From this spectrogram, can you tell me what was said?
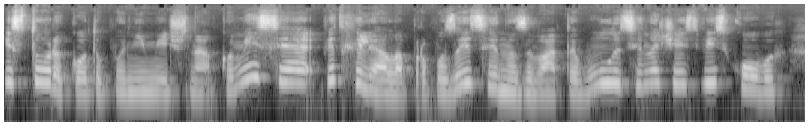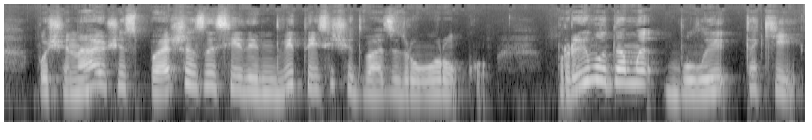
історико-топонімічна комісія відхиляла пропозиції називати вулиці на честь військових, починаючи з перших засідань 2022 року. Приводами були такі:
